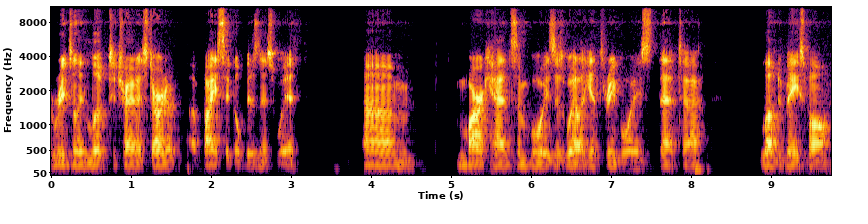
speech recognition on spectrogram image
originally looked to try to start a, a bicycle business with. Um, Mark had some boys as well. He had three boys that uh, loved baseball.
